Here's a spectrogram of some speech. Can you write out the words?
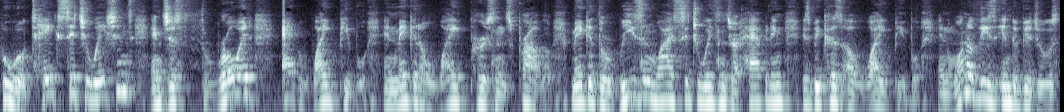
who will take situations and just throw it at white people and make it a white person's problem. Make it the reason why situations are happening is because of white people. And one of these individuals,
